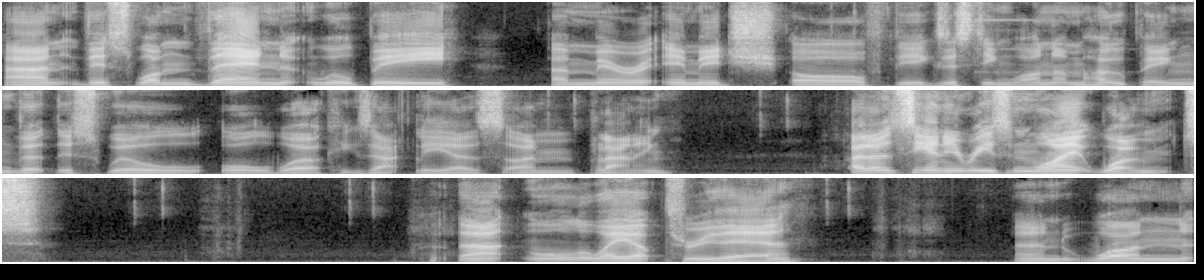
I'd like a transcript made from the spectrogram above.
And this one then will be a mirror image of the existing one. I'm hoping that this will all work exactly as I'm planning. I don't see any reason why it won't. Put that all the way up through there. And one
